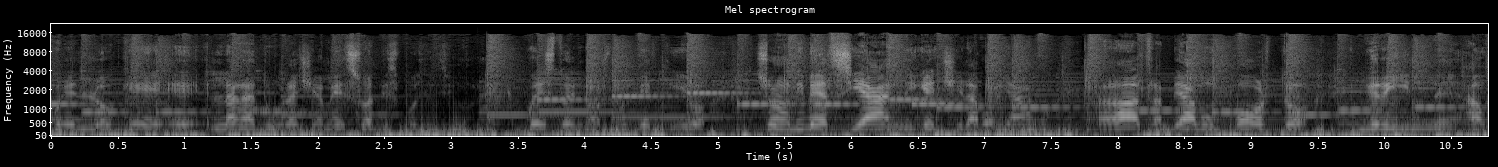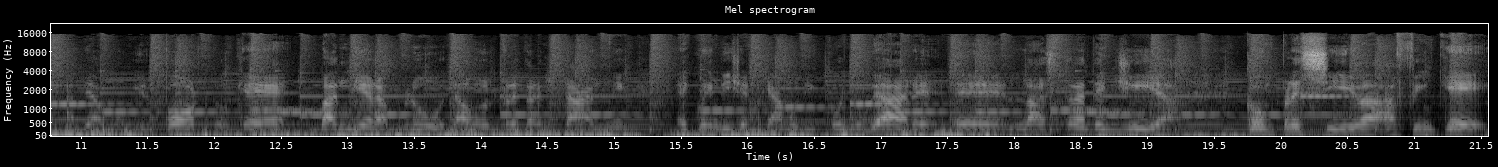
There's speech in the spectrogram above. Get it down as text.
quello che eh, la natura ci ha messo a disposizione. Questo è il nostro obiettivo, sono diversi anni che ci lavoriamo, tra l'altro abbiamo un porto green, abbiamo il porto che è bandiera blu da oltre 30 anni e quindi cerchiamo di coniugare eh, la strategia complessiva affinché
